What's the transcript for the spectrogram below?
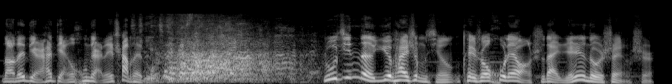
脑袋顶上还点个红点，那差不太多。如今的约拍盛行，可以说互联网时代人人都是摄影师，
